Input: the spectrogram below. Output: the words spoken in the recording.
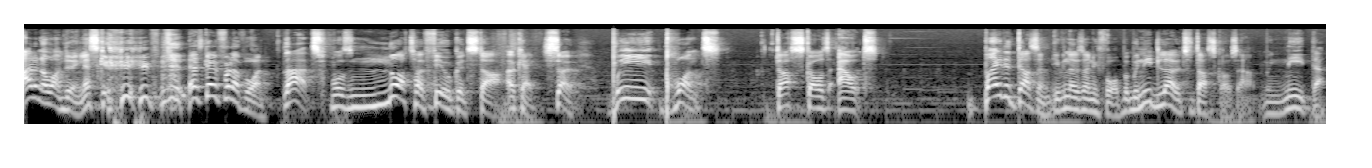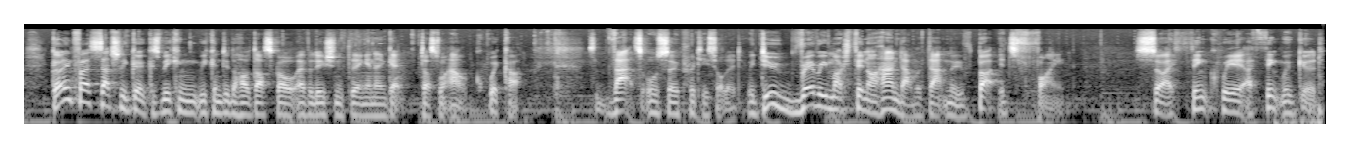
I don't know what I'm doing. Let's go. Let's go for another one. That was not a feel-good start. Okay, so we want Duskulls out by the dozen, even though there's only four. But we need loads of Duskulls out. We need that. Going first is actually good because we can we can do the whole Duskull evolution thing and then get dust Duskull out quicker. So that's also pretty solid. We do very much thin our hand down with that move, but it's fine. So I think we're I think we're good.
